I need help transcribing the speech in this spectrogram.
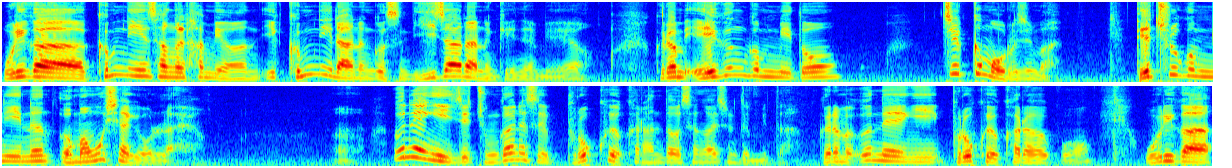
우리가 금리 인상을 하면 이 금리라는 것은 이자라는 개념이에요. 그럼 예금금리도 찔끔 오르지만 대출금리는 어마무시하게 올라요 은행이 이제 중간에서 브로커 역할을 한다고 생각하시면 됩니다. 그러면 은행이 브로커 역할을 하고 우리가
